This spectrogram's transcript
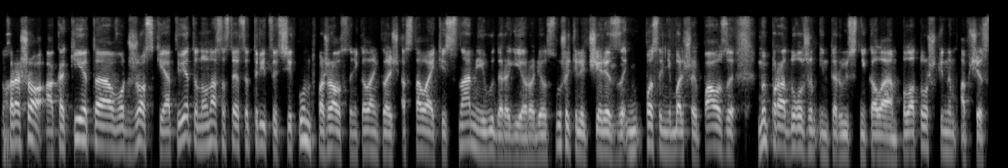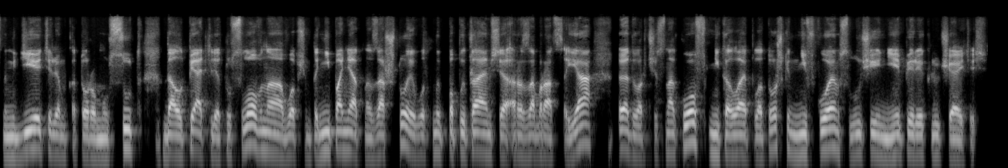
Ну хорошо, а какие-то вот жесткие ответы, но у нас остается 30 секунд. Пожалуйста, Николай Николаевич, оставайтесь с нами, и вы, дорогие радиослушатели, через, после небольшой паузы мы продолжим интервью с Николаем Платошкиным, общественным деятелем, которому суд дал 5 лет условно, в общем-то, непонятно за что, и вот мы попытаемся разобраться. Я, Эдвард Чесноков, Николай Платошкин, ни в коем случае не переключайтесь.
